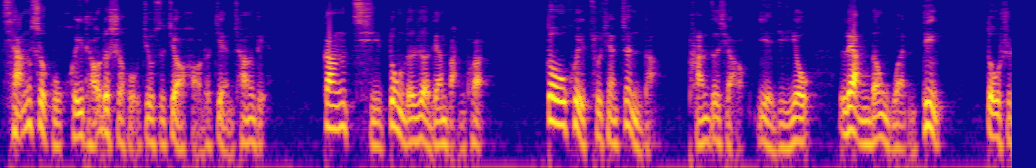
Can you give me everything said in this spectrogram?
强势股回调的时候就是较好的建仓点。刚启动的热点板块都会出现震荡，盘子小、业绩优、量能稳定都是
